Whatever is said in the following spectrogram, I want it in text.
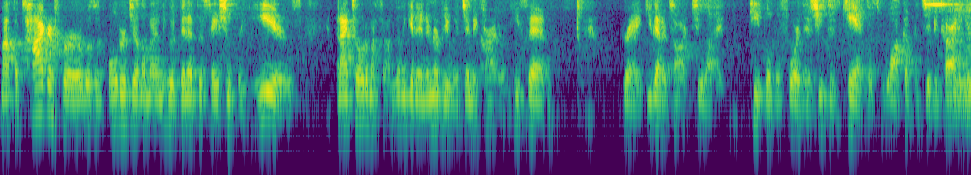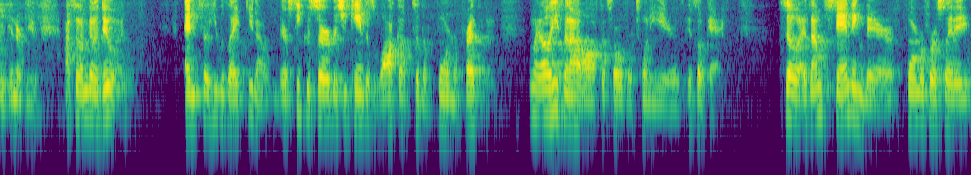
my photographer was an older gentleman who had been at the station for years, and I told him, I said, I'm going to get an interview with Jimmy Carter. And He said, Greg, you got to talk to like people before this. You just can't just walk up to Jimmy Carter and get an mm-hmm. interview. I said, I'm going to do it. And so he was like, you know, there's Secret Service. You can't just walk up to the former president. I'm like, oh, he's been out of office for over 20 years. It's okay. So as I'm standing there, former First Lady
